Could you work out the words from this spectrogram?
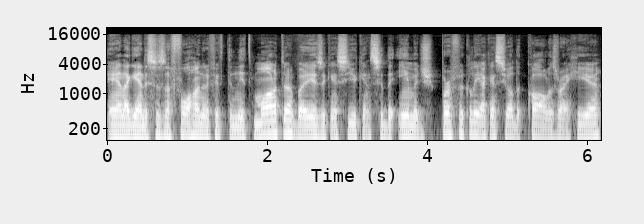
And again this is a 450 nit monitor but as you can see you can see the image perfectly. I can see all the colors right here.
